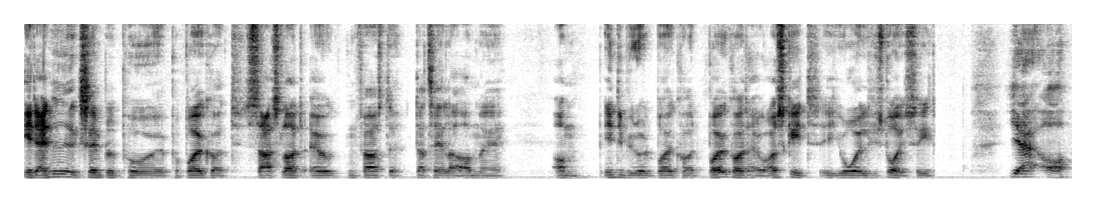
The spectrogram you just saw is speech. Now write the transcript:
Et andet eksempel på, øh, på boykot, Sarslot er jo den første, der taler om, øh, om individuel boykot. Boykot er jo også sket i OL historisk set. Ja, og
